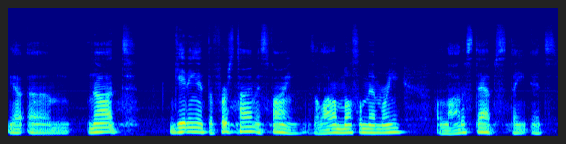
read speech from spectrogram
Yeah, um, not getting it the first time is fine. There's a lot of muscle memory, a lot of steps. They, it's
